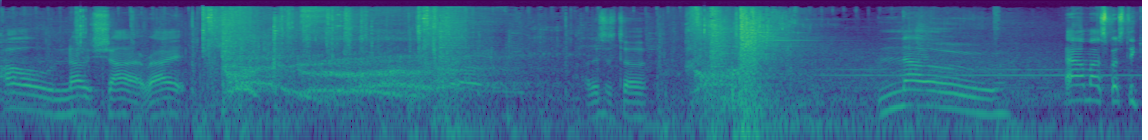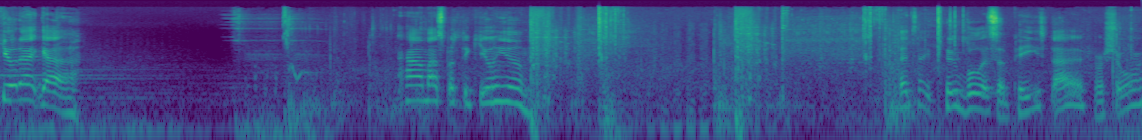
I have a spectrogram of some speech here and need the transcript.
Oh, no shot, right? Oh, this is tough. No! How am I supposed to kill that guy? How am I supposed to kill him? They take two bullets apiece, piece though, for sure.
